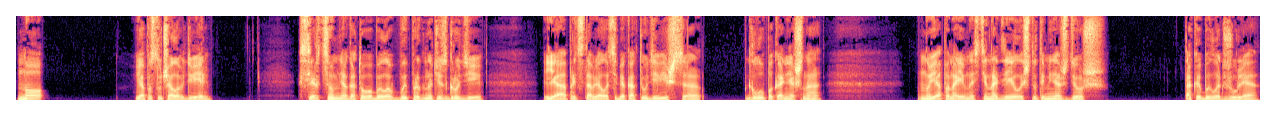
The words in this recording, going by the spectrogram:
«Но...» Я постучала в дверь. Сердце у меня готово было выпрыгнуть из груди. Я представляла себе, как ты удивишься. Глупо, конечно. но я по наивности надеялась, что ты меня ждешь. Так и было, Джулия.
